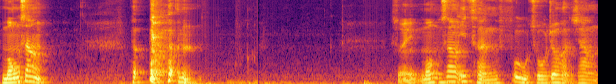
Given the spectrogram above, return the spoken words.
蒙上，所以蒙上一层付出就很像，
